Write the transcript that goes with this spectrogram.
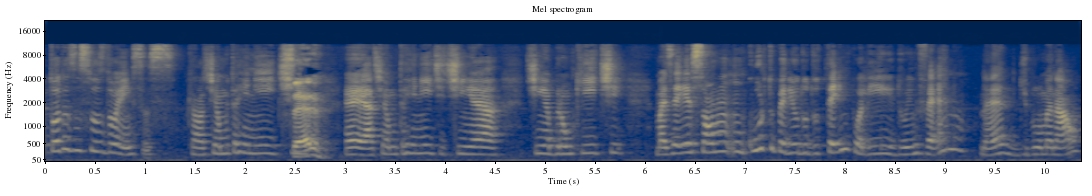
todas as suas doenças. Porque ela tinha muita rinite. Sério? É, ela tinha muita rinite, tinha, tinha bronquite. Mas aí é só um, um curto período do tempo ali do inverno, né, de Blumenau,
